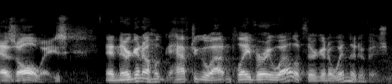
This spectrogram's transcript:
as always, and they're going to have to go out and play very well if they're going to win the division.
